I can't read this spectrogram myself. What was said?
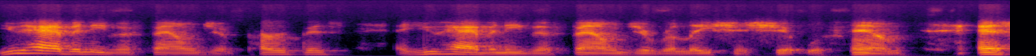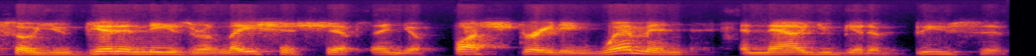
you haven't even found your purpose and you haven't even found your relationship with him. And so you get in these relationships and you're frustrating women, and now you get abusive.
